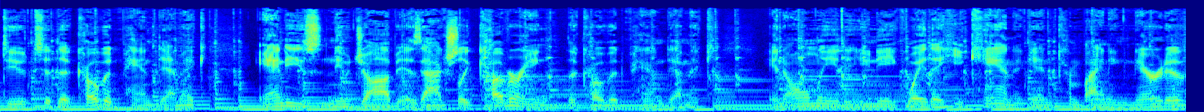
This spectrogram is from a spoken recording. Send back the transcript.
due to the COVID pandemic. Andy's new job is actually covering the COVID pandemic in only the unique way that he can, again, combining narrative,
